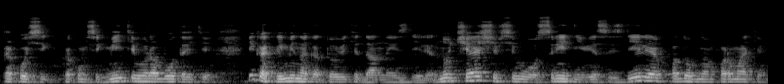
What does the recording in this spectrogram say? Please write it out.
какой, в каком сегменте вы работаете и как именно готовите данные изделия. Но чаще всего средний вес изделия в подобном формате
